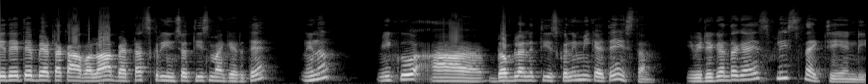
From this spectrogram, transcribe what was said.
ఏదైతే బెట్ట కావాలో ఆ బెట్ట స్క్రీన్ షాట్ తీసి మాకు పెడితే నేను మీకు ఆ డబ్బులు అనేది తీసుకొని మీకైతే ఇస్తాను. ఈ వీడియోకి ఎంత గైస్ ప్లీజ్ లైక్ చేయండి.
